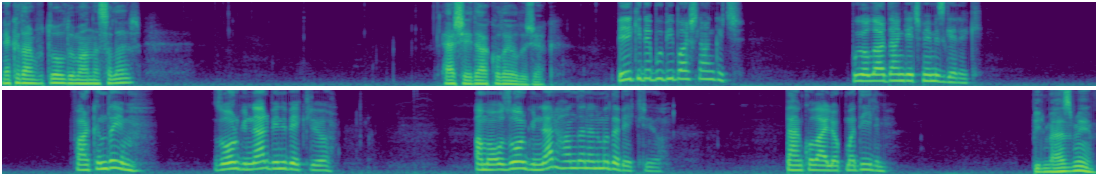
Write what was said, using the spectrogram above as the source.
Ne kadar mutlu olduğumu anlasalar her şey daha kolay olacak. Belki de bu bir başlangıç. Bu yollardan geçmemiz gerek. Farkındayım. Zor günler beni bekliyor. Ama o zor günler Handan Hanım'ı da bekliyor. Ben kolay lokma değilim. Bilmez miyim?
